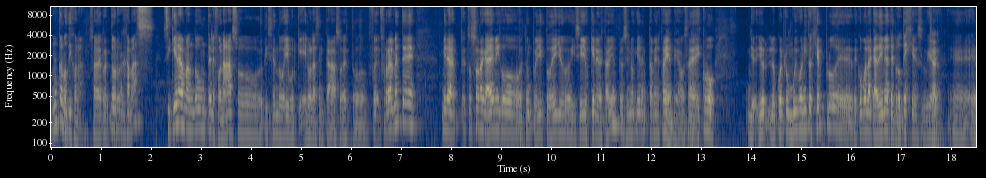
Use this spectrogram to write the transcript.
nunca nos dijo nada. O sea, el rector jamás siquiera mandó un telefonazo diciendo, oye, ¿por qué no le hacen caso a esto? Fue, fue realmente, mira, estos son académicos, este es un proyecto de ellos y si ellos quieren está bien, pero si no quieren también está bien, digamos. O sea, es como... Yo, yo lo encuentro un muy bonito ejemplo de, de cómo la academia te protege si Claro. eh,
